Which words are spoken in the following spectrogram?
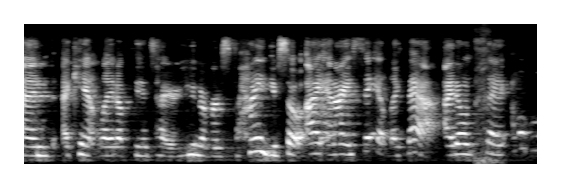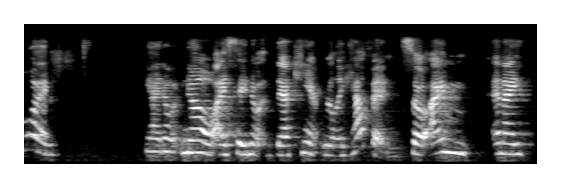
and I can't light up the entire universe behind you. So I and I say it like that. I don't say, oh boy, yeah, I don't know. I say, no, that can't really happen. So I'm, and I,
